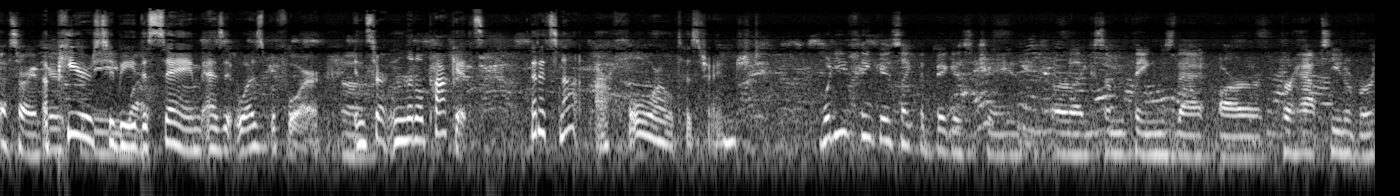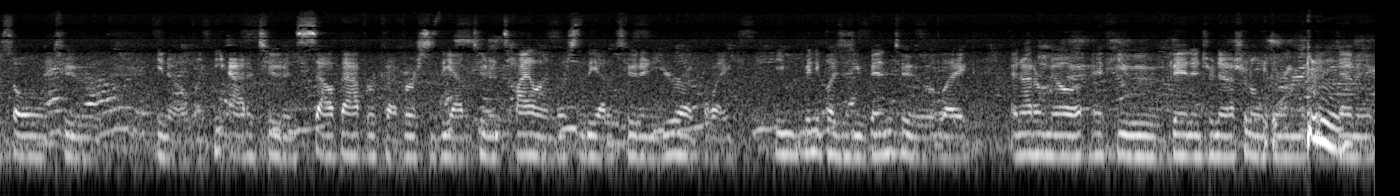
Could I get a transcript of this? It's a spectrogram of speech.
uh, sorry, appears, Appears, to be, what? the same as it was before Uh. in certain little pockets. But it's not. Our whole world has changed. What do you think is like the biggest change, or like some things that are perhaps universal to, you know, like the attitude in South Africa versus the attitude in Thailand versus the attitude in Europe? Like, you, many places you've been to, like, and I don't know if you've been international during the pandemic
